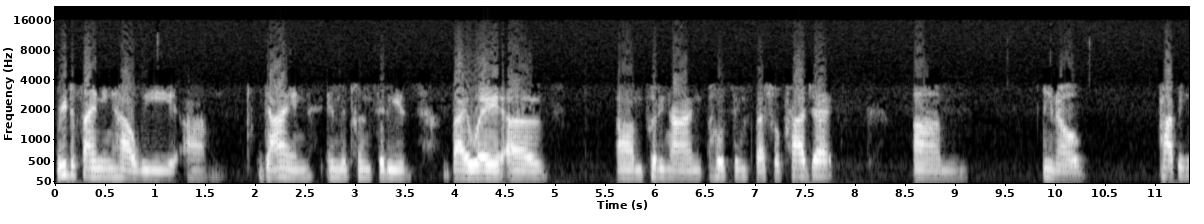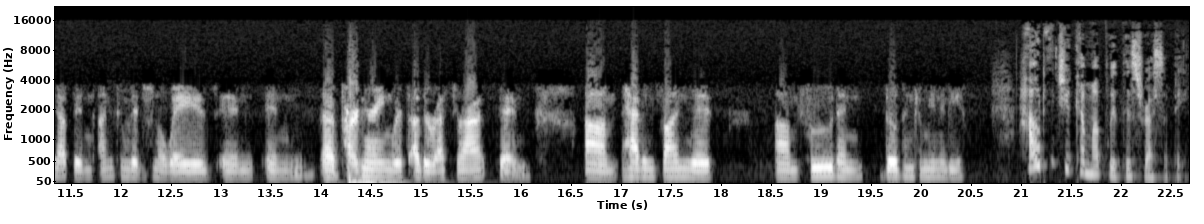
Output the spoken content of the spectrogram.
redefining how we um, dine in the Twin Cities by way of um, putting on hosting special projects, um, you know, popping up in unconventional ways, in in uh, partnering with other restaurants and um, having fun with um, food and building community. How did you come up with this recipe?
